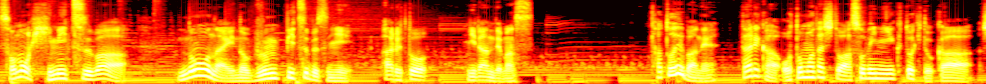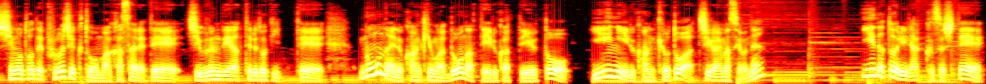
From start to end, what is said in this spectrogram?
その秘密は脳内の分泌物にあると睨んでます。例えばね、誰かお友達と遊びに行くときとか、仕事でプロジェクトを任されて自分でやってるときって、脳内の環境がどうなっているかっていうと、家にいる環境とは違いますよね。家だとリラックスして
